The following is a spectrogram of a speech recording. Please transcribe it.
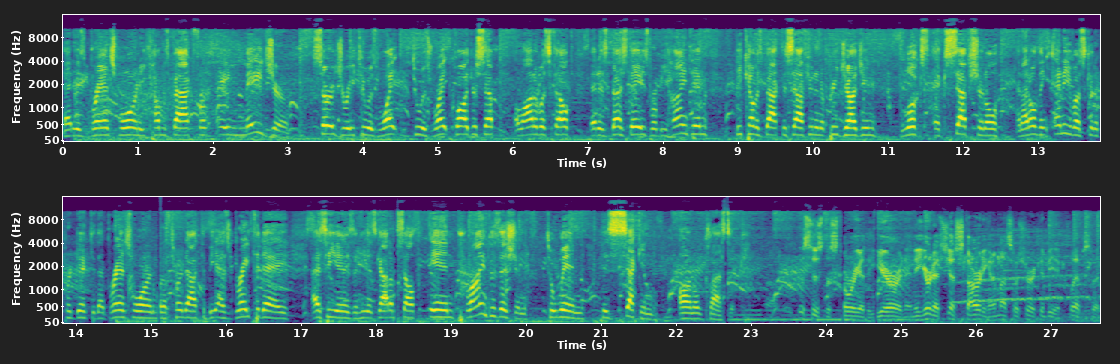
that is Branch Warren. He comes back from a major surgery to his right to his right quadricep. A lot of us felt that his best days were behind him. He comes back this afternoon at prejudging, looks exceptional, and I don't think any of us could have predicted that Branch Warren would have turned out to be as great today as he is, and he has got himself in prime position to win his second Arnold Classic. This is the story of the year, and a year that's just starting, and I'm not so sure it can be eclipsed, but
